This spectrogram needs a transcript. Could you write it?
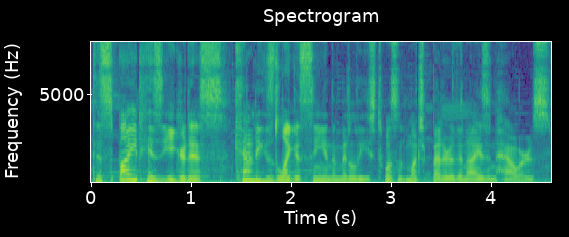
Despite his eagerness, Kennedy's legacy in the Middle East wasn't much better than Eisenhower's,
